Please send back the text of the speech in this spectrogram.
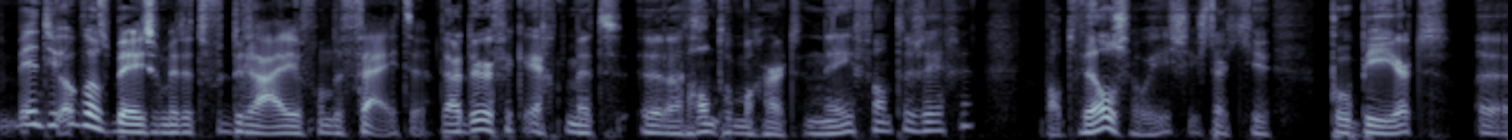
Bent u ook wel eens bezig met het verdraaien van de feiten? Daar durf ik echt met uh, hand op mijn hart nee van te zeggen. Wat wel zo is, is dat je probeert uh,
